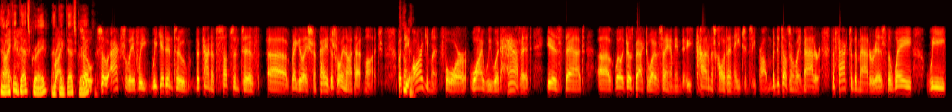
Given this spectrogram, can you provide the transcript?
And right? I think that's great. I right. think that's great. So, so actually, if we, we get into the kind of substantive uh, regulation of pay, there's really not that much. But okay. the argument for why we would have it is that, uh, well, it goes back to what I was saying. I mean, the economists call it an agency problem, but it doesn't really matter. The fact of the matter is the way we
